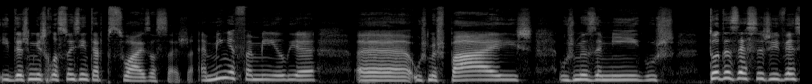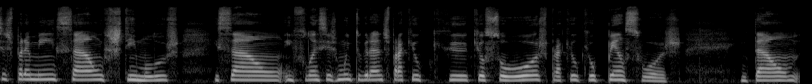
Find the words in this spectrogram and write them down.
e das minhas relações interpessoais, ou seja, a minha família, ah, os meus pais, os meus amigos, todas essas vivências para mim são estímulos e são influências muito grandes para aquilo que, que eu sou hoje, para aquilo que eu penso hoje. Então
